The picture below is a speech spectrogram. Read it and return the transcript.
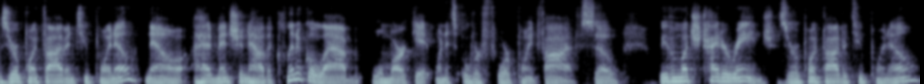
0.5 and 2.0. Now, I had mentioned how the clinical lab will mark it when it's over 4.5. So we have a much tighter range 0.5 to 2.0.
